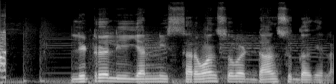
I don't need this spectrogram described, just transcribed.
लिटरली यांनी सर्वांसोबत डान्स सुद्धा केला.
